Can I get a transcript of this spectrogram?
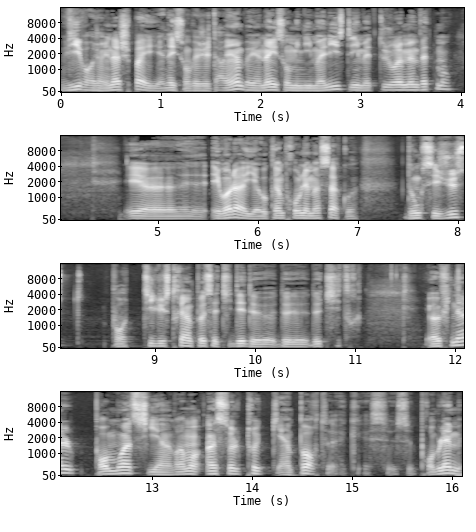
vivre. Il y pas il y en a ils sont végétariens ben il y en a ils sont minimalistes et ils mettent toujours les mêmes vêtements. Et, euh, voilà il y a aucun problème à ça quoi. Donc c'est juste pour t'illustrer un peu cette idée de, de, de titre et au final, pour moi, s'il y a vraiment un seul truc qui importe, ce, problème,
